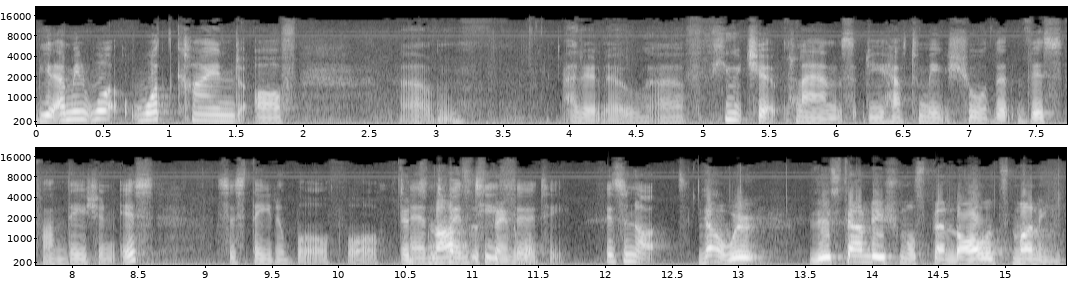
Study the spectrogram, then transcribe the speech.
Be, I mean, what what kind of um, I don't know, uh, future plans do you have to make sure that this foundation is sustainable for it's 10, 20, 30? It's not. No, we're this foundation will spend all its money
